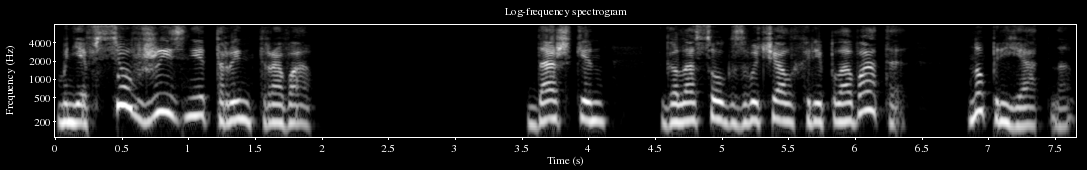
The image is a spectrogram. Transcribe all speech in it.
мне все в жизни трынь-трава». Дашкин голосок звучал хрипловато, но приятно.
